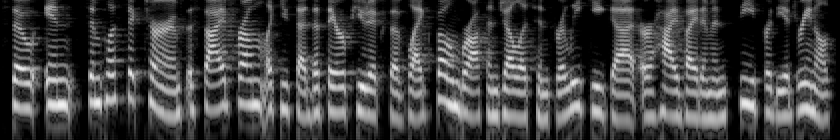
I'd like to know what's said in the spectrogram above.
So, in simplistic terms, aside from, like you said, the therapeutics of like bone broth and gelatin for leaky gut or high vitamin C for the adrenals,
